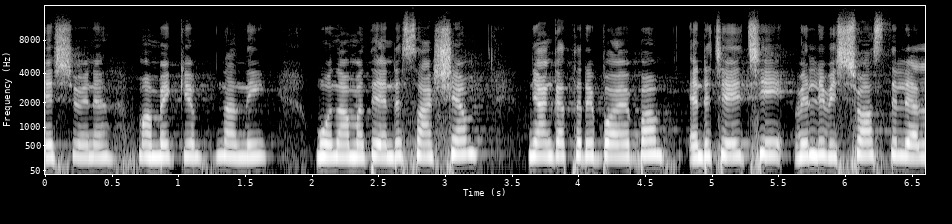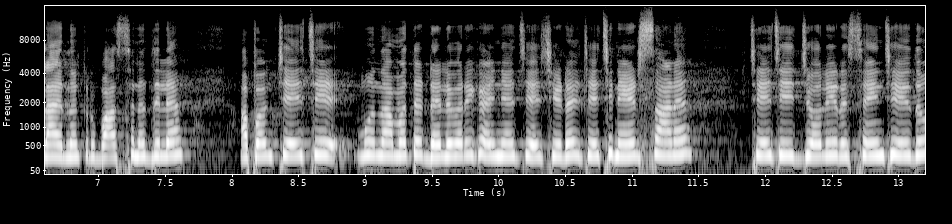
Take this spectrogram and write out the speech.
യേശുവിന് മമ്മയ്ക്കും നന്ദി. മൂന്നാമത്തെ എന്റെ സാക്ഷ്യം ഞാൻ ഖത്തറിൽ പോയപ്പം എന്റെ ചേച്ചി വലിയ വിശ്വാസത്തിലല്ലായിരുന്നു കൃപാസനത്തിൽ. അപ്പം ചേച്ചി മൂന്നാമത്തെ ഡെലിവറി കഴിഞ്ഞ ചേച്ചിയുടെ ചേച്ചി നേഴ്സാണ്. ചേച്ചി ജോലി റിസൈൻ ചെയ്തു.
